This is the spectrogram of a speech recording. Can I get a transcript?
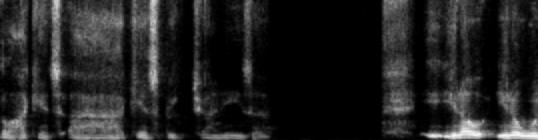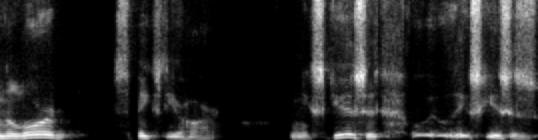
Oh, I can't, I can't speak Chinese. Uh, you know, you know, when the Lord speaks to your heart, and excuses, the excuses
